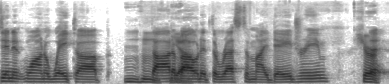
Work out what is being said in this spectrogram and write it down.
didn't want to wake up, thought yeah. about it the rest of my daydream. sure, That-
